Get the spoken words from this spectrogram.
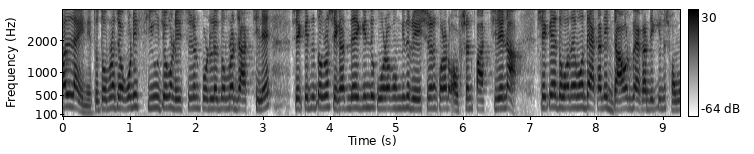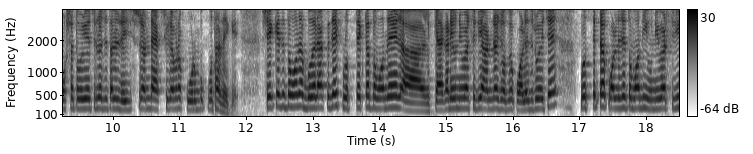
অনলাইনে তো তোমরা যখনই সিউ যখন রেজিস্ট্রেশন পোর্টালে তোমরা যাচ্ছিলে, সেক্ষেত্রে তোমরা সেখান থেকে কিন্তু কোনো রকম কিন্তু রেজিস্ট্রেশন করার অপশন পাচ্ছিলে না। সেক্ষেত্রে তোমাদের মধ্যে একাধিক ডাউট বা একাধিক কিন্তু সমস্যা তৈরি হয়েছিল যে তাহলে রেজিস্ট্রেশনটা অ্যাকচুয়ালি আমরা করব কোথা থেকে? সেক্ষেত্রে তোমাদের বলে রাখতে চাই, প্রত্যেকটা তোমাদের ক্যালকাটা ইউনিভার্সিটি আন্ডারে যত কলেজ রয়েছে, প্রত্যেকটা কলেজে তোমাদের ইউনিভার্সিটি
